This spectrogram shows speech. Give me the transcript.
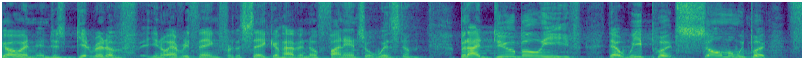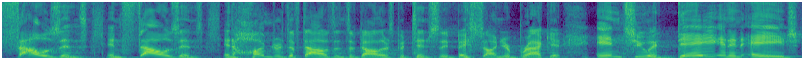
go and, and just get rid of you know, everything for the sake of having no financial wisdom. But I do believe that we put so much, we put thousands and thousands and hundreds of thousands of dollars potentially based on your bracket into a day and an age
